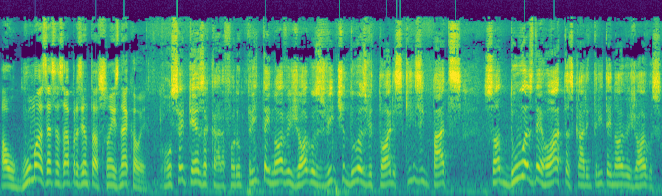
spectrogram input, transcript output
algumas dessas apresentações, né, Cauê? Com certeza, cara. Foram 39 jogos, 22 vitórias, 15 empates, só duas derrotas, cara, em 39 jogos.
